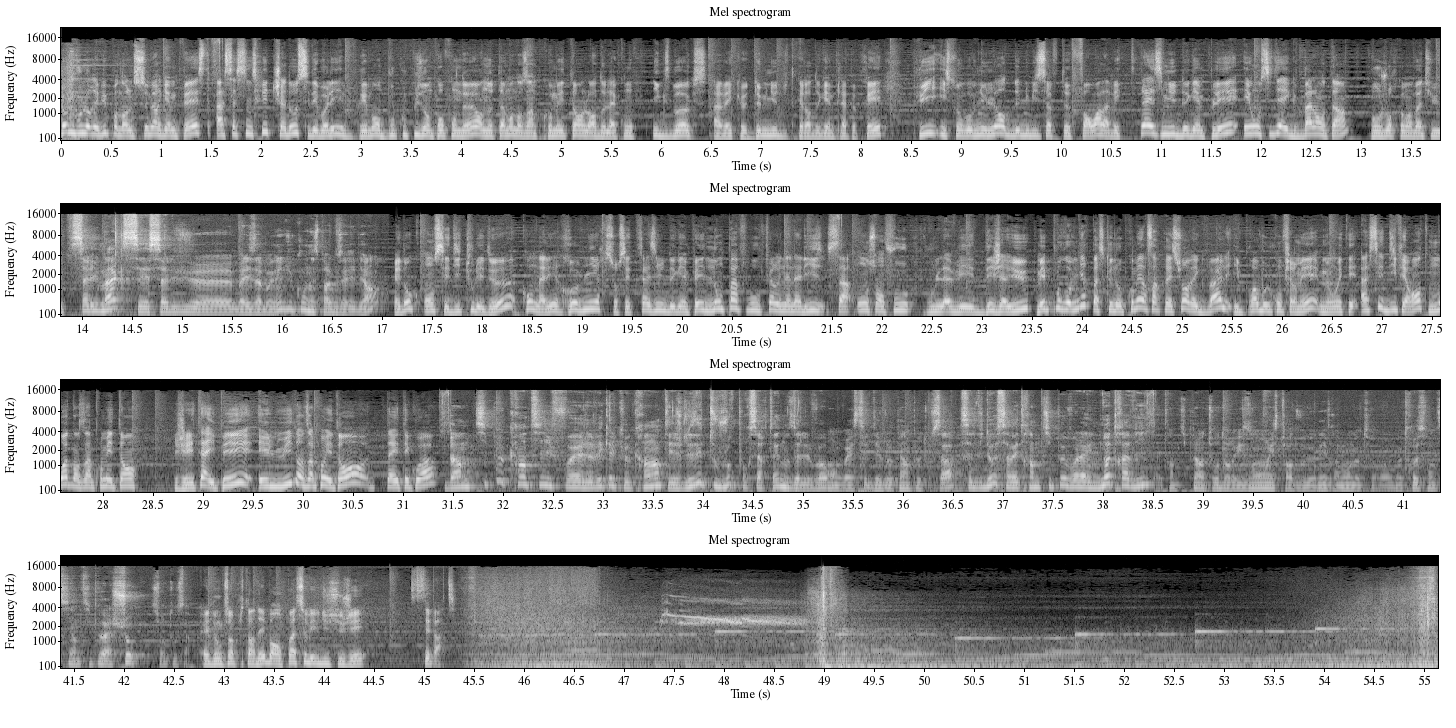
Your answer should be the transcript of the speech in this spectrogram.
Comme vous l'aurez vu pendant le Summer Game Fest, Assassin's Creed Shadows s'est dévoilé vraiment beaucoup plus en profondeur, notamment dans un premier temps lors de la conf Xbox avec 2 minutes du trailer de gameplay à peu près, puis ils sont revenus lors de l'Ubisoft Forward avec 13 minutes de gameplay, et on s'est dit avec Valentin, bonjour comment vas-tu? Salut Max et salut euh, bah, les abonnés, du coup on espère que vous allez bien. Et donc on s'est dit tous les deux qu'on allait revenir sur ces 13 minutes de gameplay, non pas pour vous faire une analyse, ça on s'en fout, vous l'avez déjà eu, mais pour revenir parce que nos premières impressions avec Val, il pourra vous le confirmer, mais ont été assez différentes. Moi dans un premier temps, j'ai été hypé, et lui, dans un premier temps, t'as été quoi? Bah un petit peu craintif, ouais, j'avais quelques craintes, et je les ai toujours pour certaines, vous allez le voir, on va essayer de développer un peu tout ça. Cette vidéo, ça va être un petit peu, voilà, une autre avis, ça va être un petit peu un tour d'horizon, histoire de vous donner vraiment notre, notre ressenti un petit peu à chaud sur tout ça. Et donc sans plus tarder, bah on passe au vif du sujet, c'est parti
